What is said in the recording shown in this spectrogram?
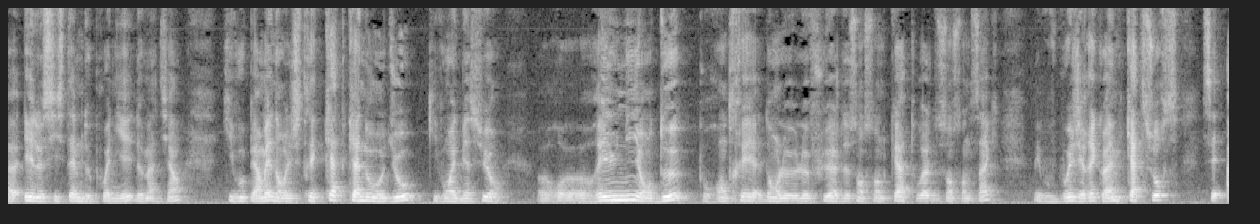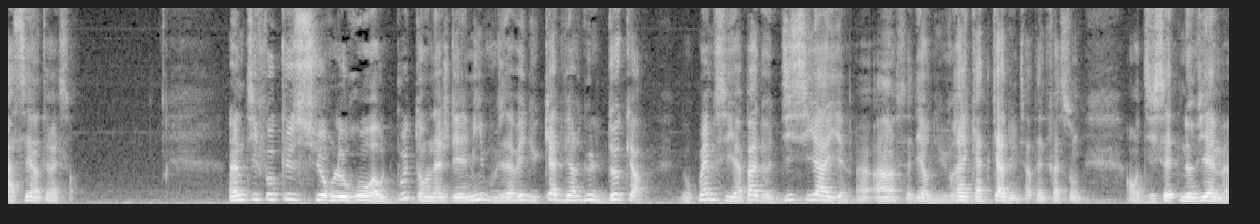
euh, et le système de poignée de maintien qui vous permet d'enregistrer quatre canaux audio qui vont être bien sûr réunis en deux pour rentrer dans le, le flux H264 ou H265, mais vous pouvez gérer quand même quatre sources, c'est assez intéressant. Un petit focus sur le RAW output en HDMI, vous avez du 4,2K. Donc même s'il n'y a pas de DCI, hein, c'est-à-dire du vrai 4K d'une certaine façon, en 17 neuvième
